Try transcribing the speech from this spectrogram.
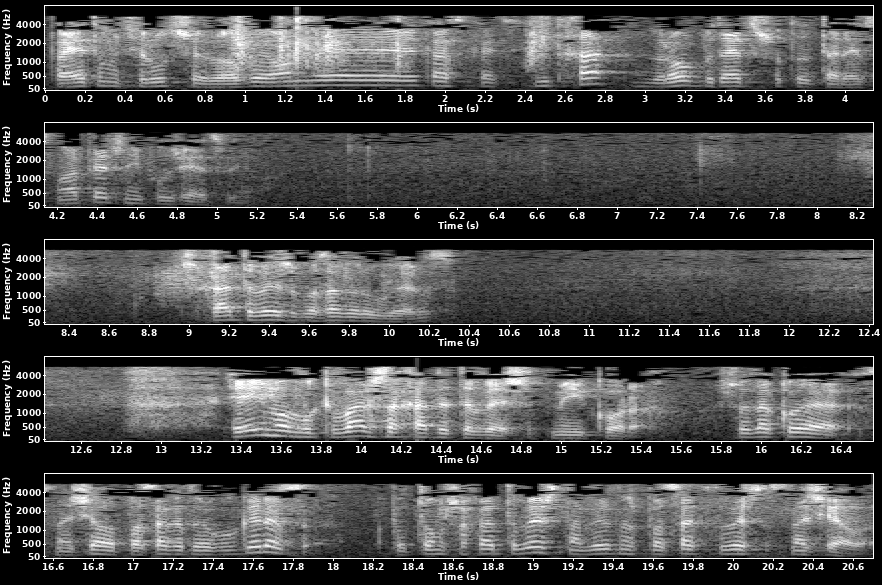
Поэтому Тирут Шировы, он, э, как сказать, нитха. Ров пытается что-то тарец, но опять же не получается у него. Шхат Веш Басага Ругерс. Эйма это Веш, от Мейкора. Что такое сначала Пасака Ругерс, Потом Шахат Веш, наверное, Пасак Веш сначала.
